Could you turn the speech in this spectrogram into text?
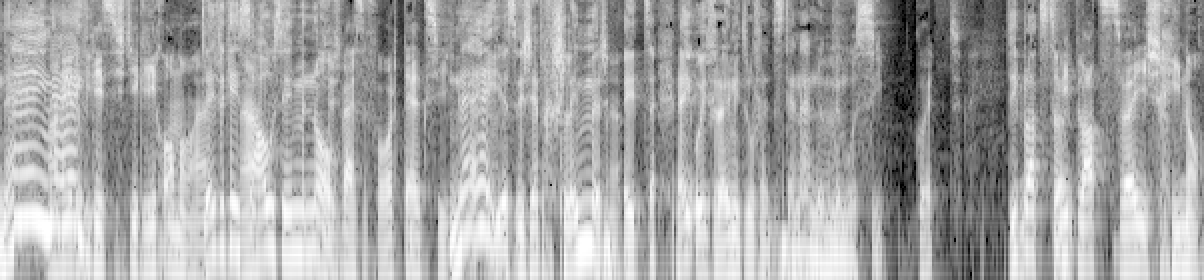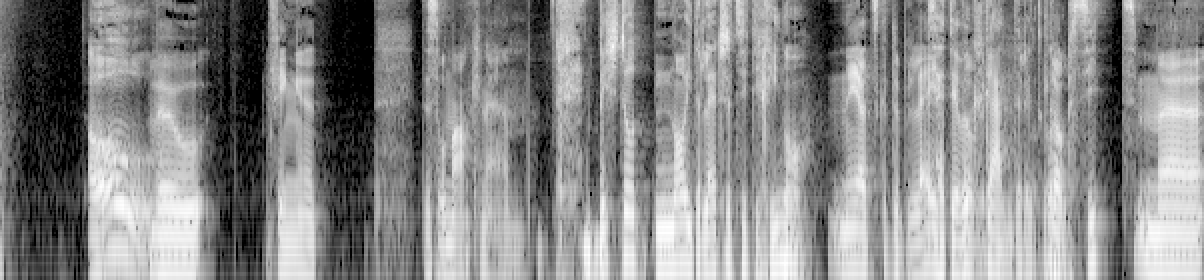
Nein, Ah, nein. du vergisst die gleich auch noch. hä? Ich vergesse alles immer noch. Das wäre ein Vorteil gewesen. Nein, es ist einfach schlimmer jetzt. Nein, und ich freue mich drauf, wenn das dann auch nicht mehr muss sein. Gut. Dein Platz zwei? Mein Platz 2 ist Kino. Oh. Weil ich finde das unangenehm. Bist du noch in der letzten Zeit im Kino? Nee, ich habe es gerade überlegt. Es hat ja Ich wirklich glaub- geändert, Ich glaub. glaube, seit man...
